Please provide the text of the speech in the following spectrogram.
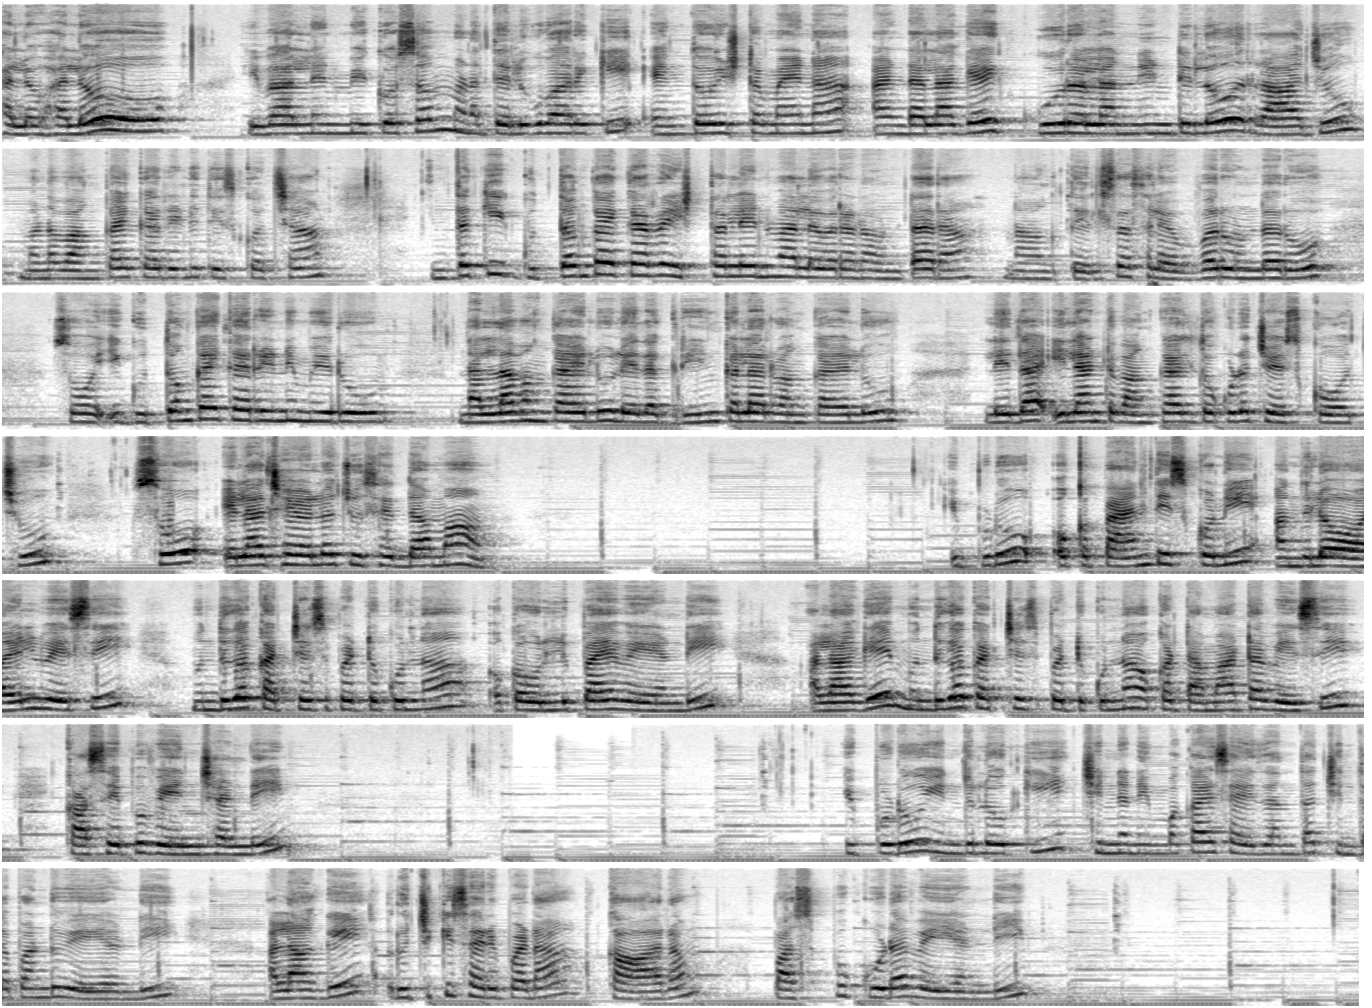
Hello hello. ఇవాళ నేను మీకోసం మన తెలుగువారికి ఎంతో ఇష్టమైన అండ్ అలాగే కూరలన్నింటిలో రాజు మన వంకాయ కర్రీని తీసుకొచ్చా. ఇంతకీ గుత్తొంకాయ కర్రీ ఇష్టం లేని వాళ్ళు ఎవరైనా ఉంటారా? నాకు తెలిసి అసలు ఎవ్వరు ఉండరు. సో ఈ గుత్తొంకాయ కర్రీని మీరు నల్ల వంకాయలు లేదా గ్రీన్ కలర్ వంకాయలు లేదా ఇలాంటి వంకాయలతో కూడా చేసుకోవచ్చు. సో ఎలా చేయాలో చూసేద్దామా? ఇప్పుడు ఒక ప్యాన్ తీసుకొని అందులో ఆయిల్ వేసి ముందుగా కట్ చేసి పెట్టుకున్న ఒక ఉల్లిపాయ వేయండి. అలాగే ముందుగా కట్ చేసి పెట్టుకున్న ఒక టమాటా వేసి కాసేపు వేయించండి. ఇప్పుడు ఇందులోకి చిన్న నిమ్మకాయ సైజ్ అంతా చింతపండు వేయండి. అలాగే రుచికి సరిపడా కారం పసుపు కూడా వేయండి.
